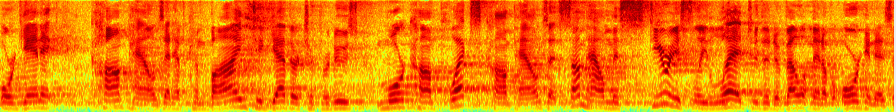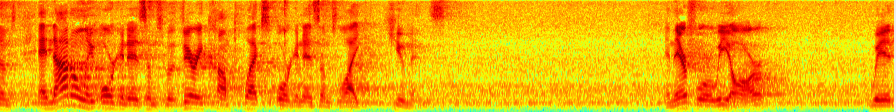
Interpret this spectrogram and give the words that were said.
organic compounds that have combined together to produce more complex compounds that somehow mysteriously led to the development of organisms, and not only organisms, but very complex organisms like humans. And therefore, we are, with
